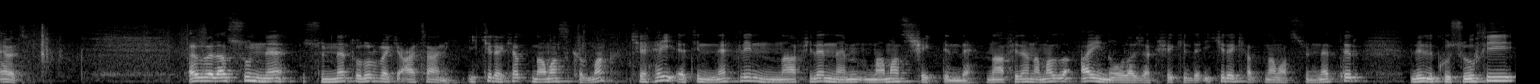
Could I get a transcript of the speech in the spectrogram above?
Evet. Evvela sünne, sünnet olur rekatani. İki rekat namaz kılmak. Keheyetin neflin nafile nem- namaz şeklinde. Nafile namazla aynı olacak şekilde iki rekat namaz sünnettir. Lil kusufi,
